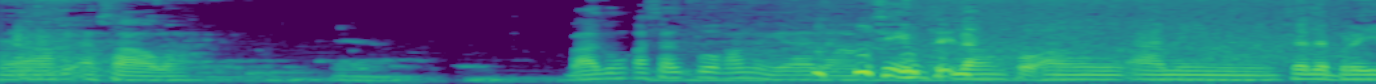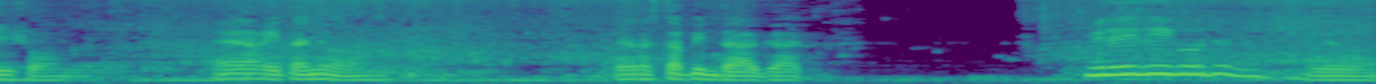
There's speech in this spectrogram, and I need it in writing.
Yung aking asawa. Ayan. Bagong kasal po kami, kaya lang. Simple lang po ang aming celebration. Ayan, nakita nyo. oh. Pero sa tabing dagat. May naliligo dun. Ayun.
